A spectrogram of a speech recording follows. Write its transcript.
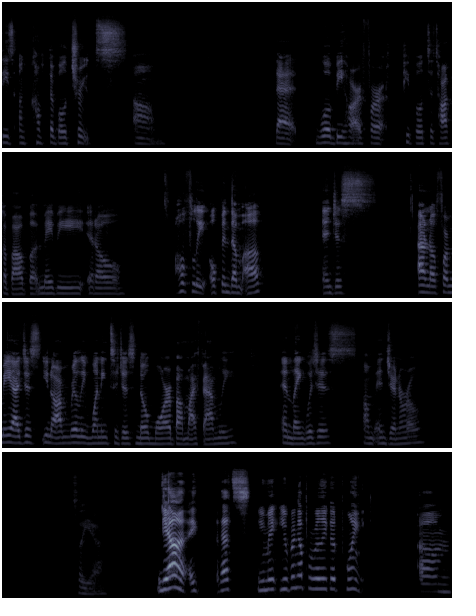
these uncomfortable truths um, that will be hard for people to talk about, but maybe it'll hopefully open them up and just I don't know, for me, I just, you know, I'm really wanting to just know more about my family and languages um in general. So yeah. Yeah, I, that's you make you bring up a really good point. Um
